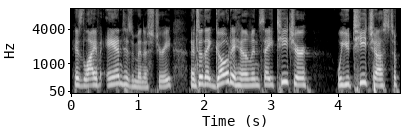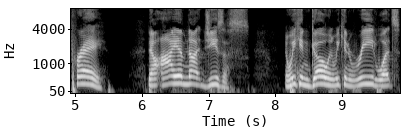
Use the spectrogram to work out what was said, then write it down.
his life and his ministry. And so they go to him and say, Teacher, will you teach us to pray? Now, I am not Jesus. And we can go and we can read what's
